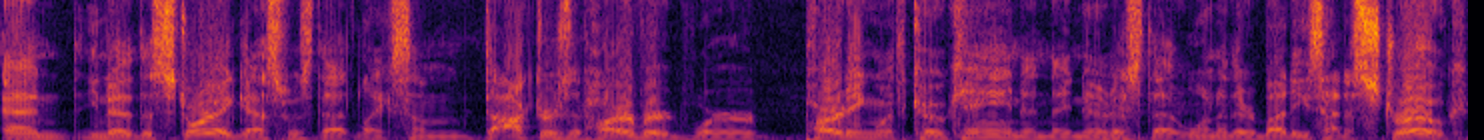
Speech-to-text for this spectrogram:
and you know, the story I guess was that like some doctors at Harvard were partying with cocaine, and they noticed that one of their buddies had a stroke,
